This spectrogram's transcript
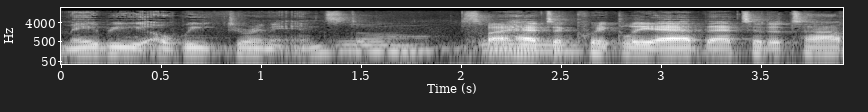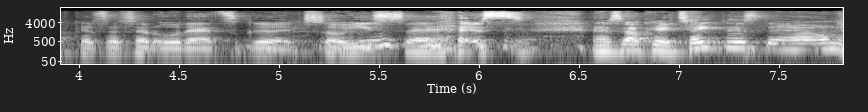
maybe a week during the install. Mm. So I had to quickly add that to the top because I said, oh, that's good. So he says, I said, okay, take this down.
